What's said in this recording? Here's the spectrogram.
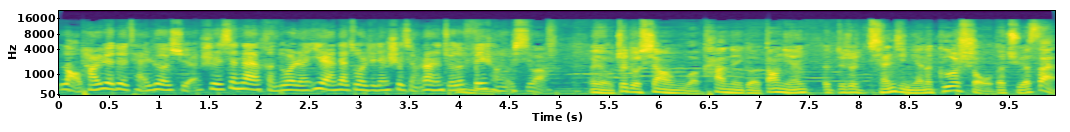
老牌乐队才热血，是现在很多人依然在做这件事情，让人觉得非常有希望。哎呦，这就像我看那个当年，呃，就是前几年的歌手的决赛，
